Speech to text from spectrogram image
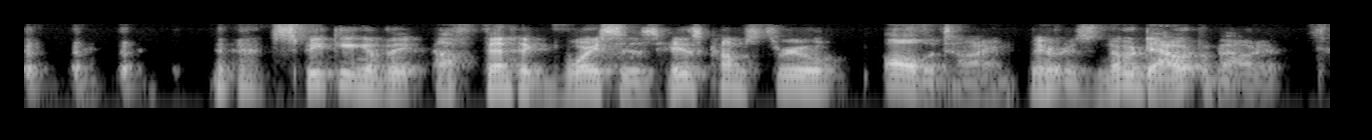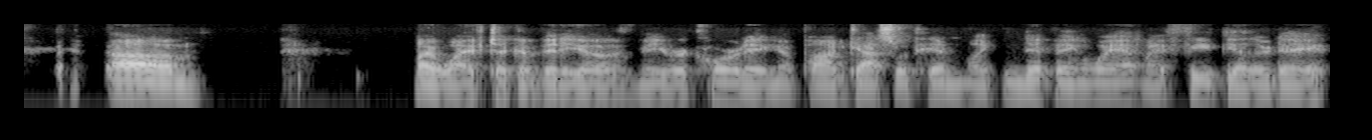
speaking of the authentic voices his comes through all the time there is no doubt about it um my wife took a video of me recording a podcast with him like nipping away at my feet the other day.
